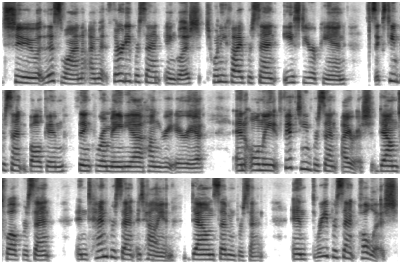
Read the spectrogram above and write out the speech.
to this one, I'm at 30% English, 25% East European, 16% Balkan, think Romania, Hungary area, and only 15% Irish, down 12%, and 10% Italian, down 7%, and 3% Polish.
